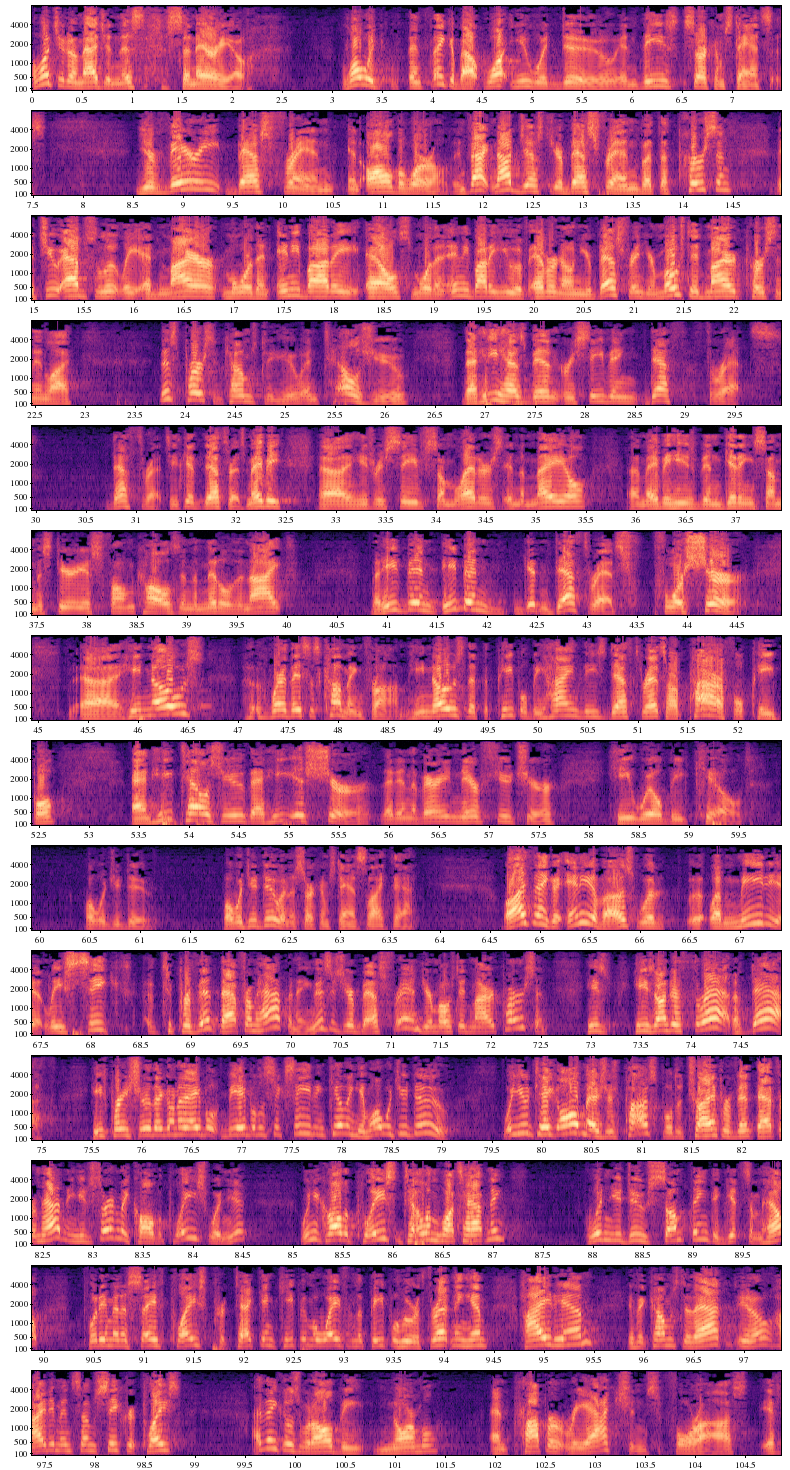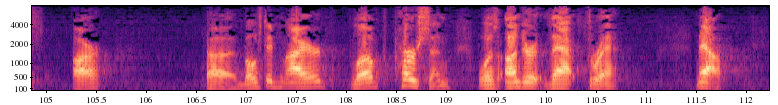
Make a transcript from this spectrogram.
I want you to imagine this scenario. What would, and think about what you would do in these circumstances. Your very best friend in all the world. In fact, not just your best friend, but the person that you absolutely admire more than anybody else, more than anybody you have ever known, your best friend, your most admired person in life. This person comes to you and tells you that he has been receiving death threats. Death threats. He's getting death threats. Maybe uh, he's received some letters in the mail. Uh, maybe he's been getting some mysterious phone calls in the middle of the night. But he's been he's been getting death threats for sure. Uh, he knows where this is coming from. He knows that the people behind these death threats are powerful people, and he tells you that he is sure that in the very near future he will be killed. What would you do? What would you do in a circumstance like that? Well, I think any of us would uh, immediately seek to prevent that from happening. This is your best friend, your most admired person. He's, he's under threat of death. He's pretty sure they're going to able, be able to succeed in killing him. What would you do? Well, you'd take all measures possible to try and prevent that from happening. You'd certainly call the police, wouldn't you? Wouldn't you call the police and tell them what's happening? Wouldn't you do something to get some help? Put him in a safe place, protect him, keep him away from the people who are threatening him, hide him, if it comes to that, you know, hide him in some secret place. I think those would all be normal and proper reactions for us if our uh, most admired, loved person was under that threat. Now,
